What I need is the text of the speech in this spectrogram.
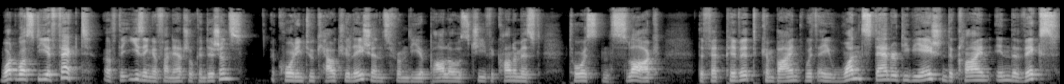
What was the effect of the easing of financial conditions? According to calculations from the Apollo's chief economist Torsten Slok, the Fed pivot combined with a one standard deviation decline in the VIX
